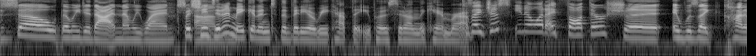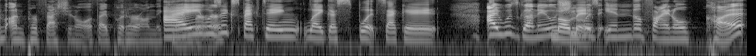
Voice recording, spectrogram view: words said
So then we did that, and then we went. But she um, didn't make it into the video recap that you posted on the camera. Because I just, you know what? I thought there should. It was like kind of unprofessional if I put her on the camera. I was expecting like a split second. I was gonna. She was in the final cut.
